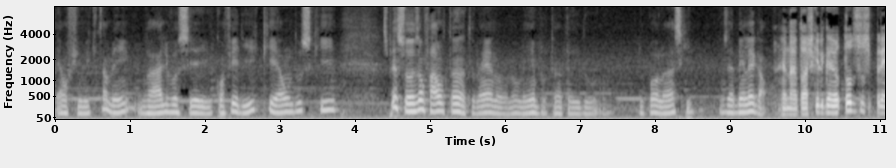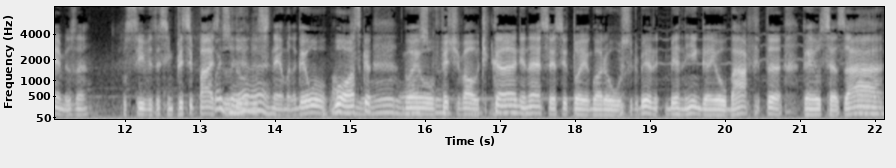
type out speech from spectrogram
É um filme que também vale você conferir, que é um dos que as pessoas não falam tanto, né? Não, não lembram tanto aí do, do Polanski, mas é bem legal. Renato, acho que ele ganhou todos os prêmios, né? Possíveis, assim, principais do, é, do- do né? cinema. né? Ganhou o Oscar, Ouro, ganhou Oscar. o Festival de Cannes, né? Você citou aí agora o Urso de Ber- Berlim, ganhou o BAFTA, ganhou o César,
